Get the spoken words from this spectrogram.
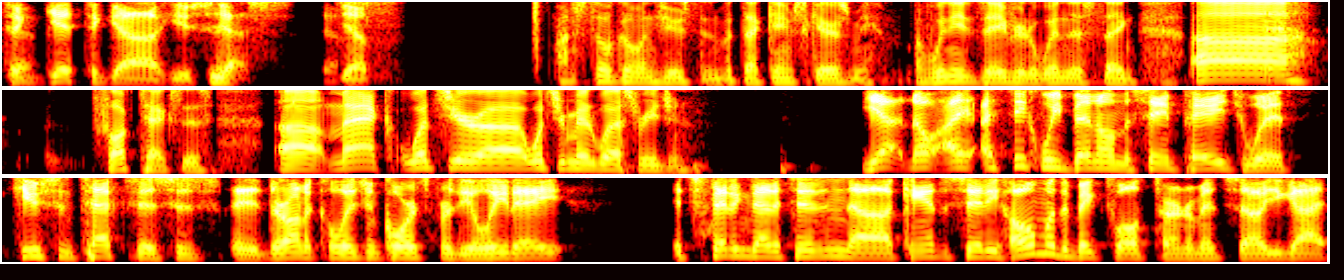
to Yeah. get to uh, Houston. Yes. Yep. I'm still going Houston, but that game scares me. Uh, We need Xavier to win this thing. Uh, fuck Texas. Uh, Mac, what's your uh, what's your Midwest region? Yeah, no, I, I think we've been on the same page with Houston, Texas. Is uh, they're on a collision course for the Elite Eight. It's fitting that it's in uh, Kansas City, home of the Big Twelve tournament. So you got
